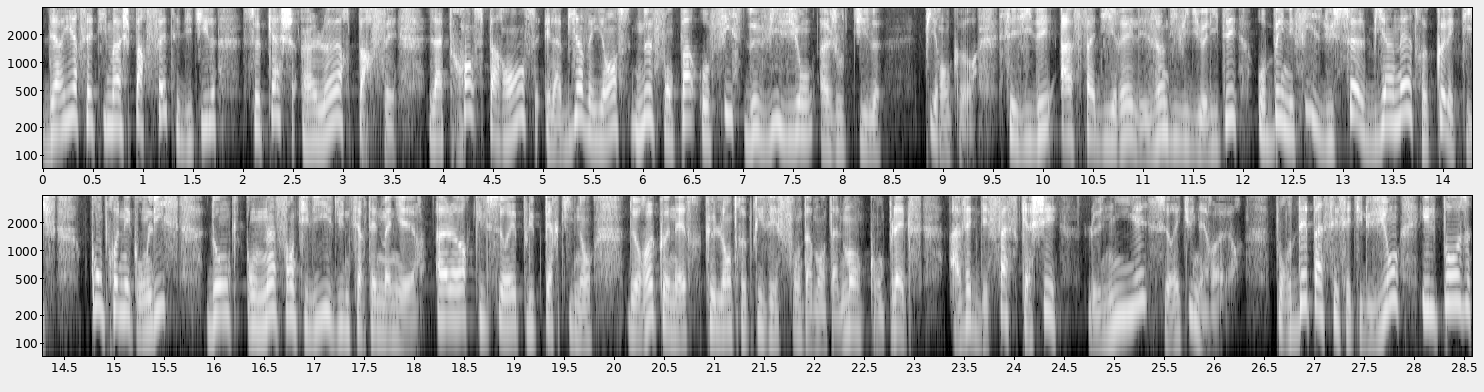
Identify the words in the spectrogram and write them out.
Derrière cette image parfaite, dit-il, se cache un leurre parfait. La transparence et la bienveillance ne font pas office de vision, ajoute-t-il. Pire encore, ces idées affadiraient les individualités au bénéfice du seul bien-être collectif. Comprenez qu'on lisse, donc qu'on infantilise d'une certaine manière, alors qu'il serait plus pertinent de reconnaître que l'entreprise est fondamentalement complexe, avec des faces cachées. Le nier serait une erreur. Pour dépasser cette illusion, il pose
